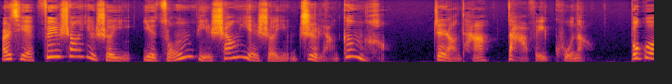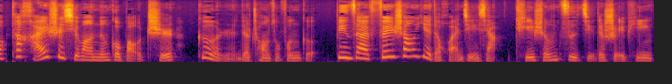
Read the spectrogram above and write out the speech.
而且非商业摄影也总比商业摄影质量更好，这让他大为苦恼。不过，他还是希望能够保持个人的创作风格，并在非商业的环境下提升自己的水平。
